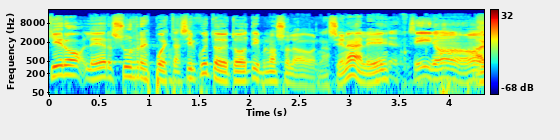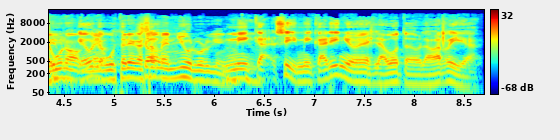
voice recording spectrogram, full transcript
quiero leer sus respuestas. Circuitos de todo tipo, no solo nacionales. ¿eh? Sí, no. Alguno- porque me gustaría casarme en Nürburgring. Mi ca- sí, mi cariño es la bota de Olavarría.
